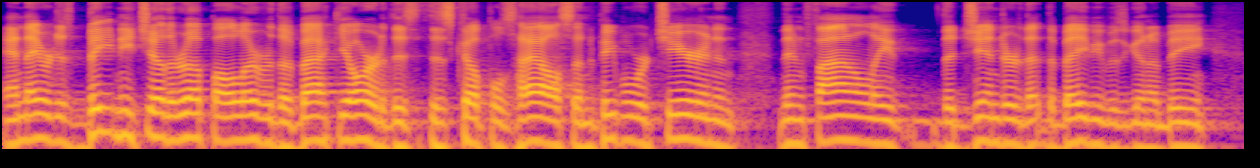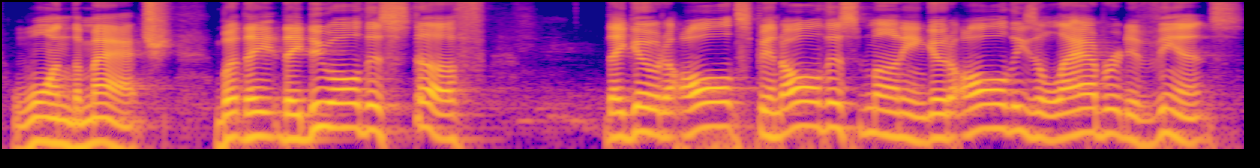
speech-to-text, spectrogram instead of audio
And they were just beating each other up all over the backyard of this, this couple's house. And people were cheering. And then finally, the gender that the baby was going to be won the match. But they, they do all this stuff they go to all, spend all this money and go to all these elaborate events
